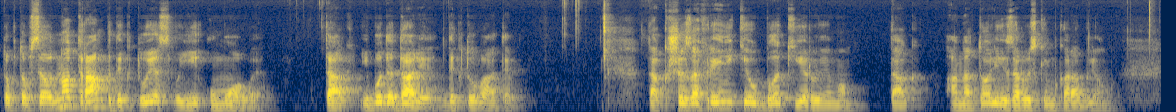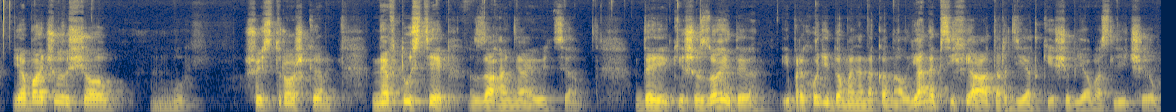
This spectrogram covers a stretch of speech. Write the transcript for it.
Тобто, все одно Трамп диктує свої умови. Так, і буде далі диктувати. Так, шизофреніків блокуємо. Так, Анатолій за руським кораблем. Я бачу, що щось трошки не в ту степь заганяються деякі шизоїди і приходять до мене на канал. Я не психіатр, дітки, щоб я вас лічив.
